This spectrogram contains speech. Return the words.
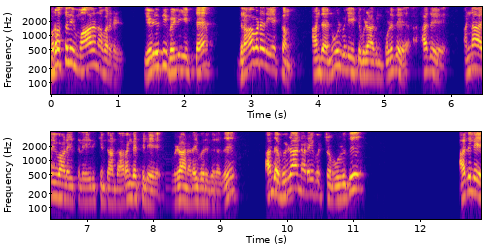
முரசொலி மாறன் அவர்கள் எழுதி வெளியிட்ட திராவிடர் இயக்கம் அந்த நூல் வெளியீட்டு விழாவின் பொழுது அது அண்ணா அறிவாலயத்திலே இருக்கின்ற அந்த அரங்கத்திலே விழா நடைபெறுகிறது. அந்த விழா நடைபெற்ற பொழுது அதிலே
